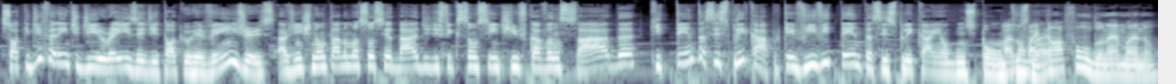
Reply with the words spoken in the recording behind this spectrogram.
Só que diferente de Erased e Tokyo Revengers, a gente não tá numa sociedade de ficção científica avançada que tenta se explicar, porque vive e tenta se explicar em alguns pontos, Mas não vai né? tão a fundo, né, mano?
